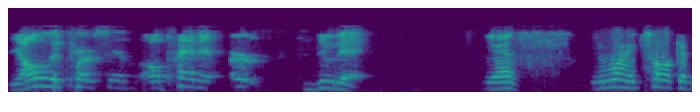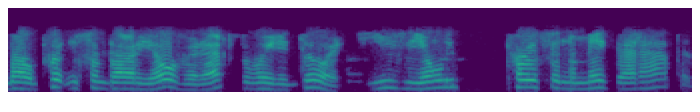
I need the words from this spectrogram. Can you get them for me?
The only person on planet Earth to do that. Yes, you want to talk about putting somebody over, that's the way to do it. He's the only person to make that happen.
